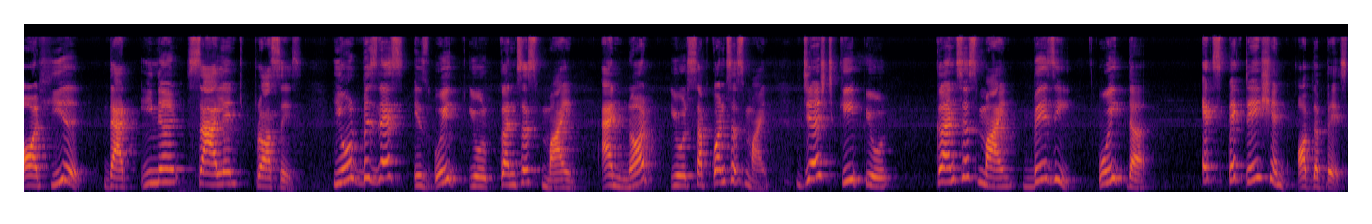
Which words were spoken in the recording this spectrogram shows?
or hear that inner silent process. Your business is with your conscious mind and not your subconscious mind. Just keep your conscious mind busy with the expectation of the best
